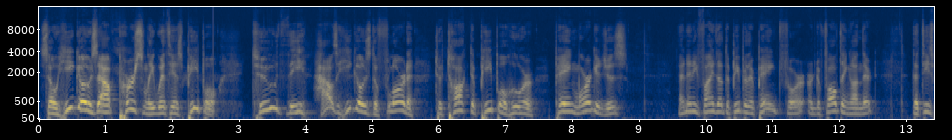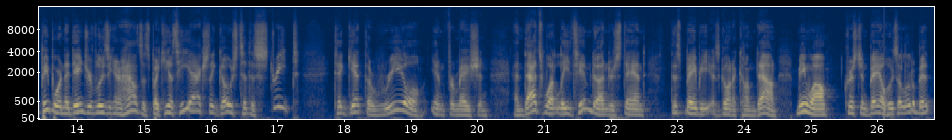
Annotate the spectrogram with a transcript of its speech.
So he goes out personally with his people, to the housing. He goes to Florida to talk to people who are paying mortgages, and then he finds out the people they're paying for are defaulting on their that these people were in the danger of losing their houses because he actually goes to the street to get the real information. And that's what leads him to understand this baby is going to come down. Meanwhile, Christian Bale, who's a little bit,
